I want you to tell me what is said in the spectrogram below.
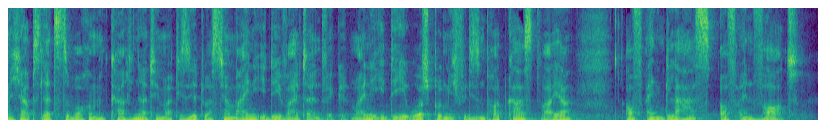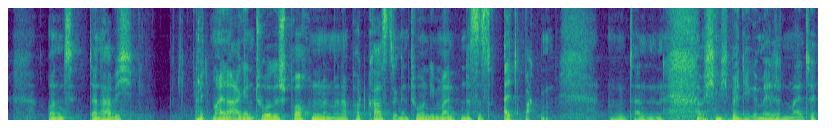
ich habe es letzte Woche mit Carina thematisiert, du hast ja meine Idee weiterentwickelt. Meine Idee ursprünglich für diesen Podcast war ja auf ein Glas, auf ein Wort. Und dann habe ich mit meiner Agentur gesprochen, mit meiner Podcast-Agentur, und die meinten, das ist altbacken. Und dann habe ich mich bei dir gemeldet und meinte,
